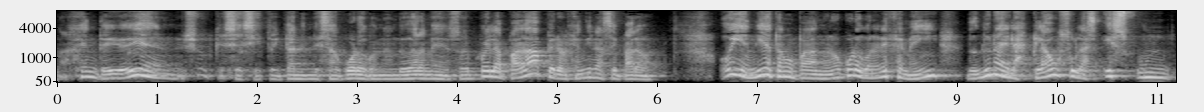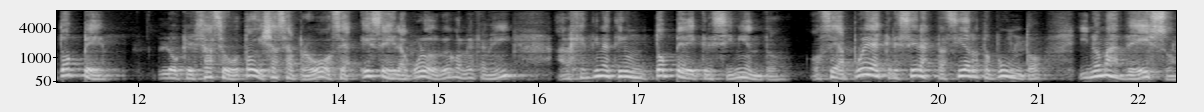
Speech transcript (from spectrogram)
la gente vive bien. Yo qué sé si estoy tan en desacuerdo con endeudarme eso. Después la pagá, pero Argentina se paró. Hoy en día estamos pagando un acuerdo con el FMI, donde una de las cláusulas es un tope, lo que ya se votó y ya se aprobó. O sea, ese es el acuerdo que hay con el FMI. Argentina tiene un tope de crecimiento. O sea, puede crecer hasta cierto punto y no más de eso.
